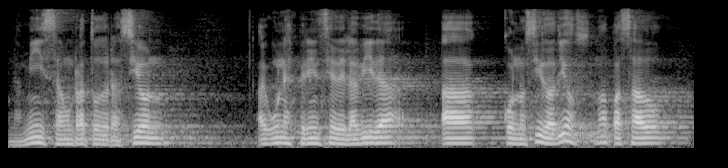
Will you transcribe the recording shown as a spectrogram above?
una misa, un rato de oración, alguna experiencia de la vida ha conocido a Dios, no ha pasado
